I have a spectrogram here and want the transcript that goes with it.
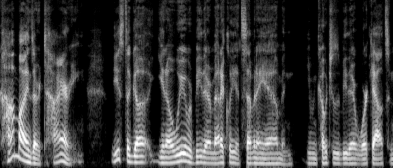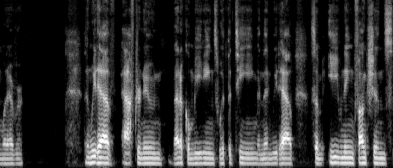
combines are tiring. Used to go, you know, we would be there medically at 7 a.m. and even coaches would be there, workouts and whatever. Then we'd have afternoon medical meetings with the team, and then we'd have some evening functions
